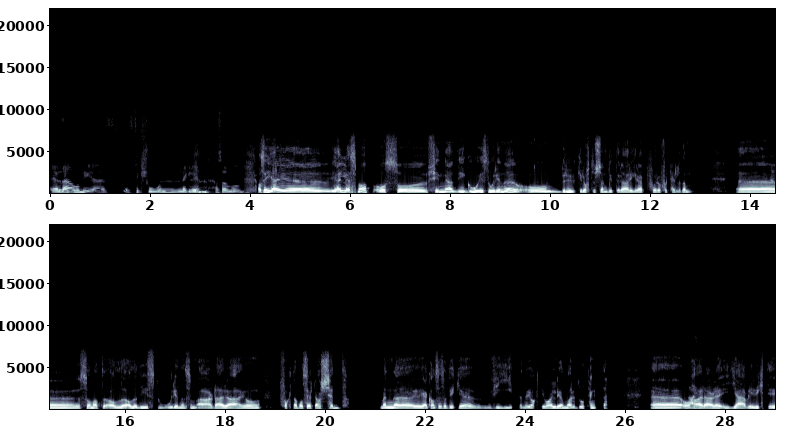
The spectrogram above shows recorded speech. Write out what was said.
er det der? Hvor mye fiksjon legger du inn? Altså, hvor... altså jeg, eh, jeg, leser meg opp, og så finner jeg de gode historiene og bruker ofte skjønnlitterære grep for å fortelle dem. Eh, sånn at alle, alle, de historiene som er der, er jo faktabasert. Det har skjedd. Men eh, jeg kan selvsagt ikke vite nøyaktig hva Leonardo tenkte. Eh, og Nei. her er det jævlig viktig,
